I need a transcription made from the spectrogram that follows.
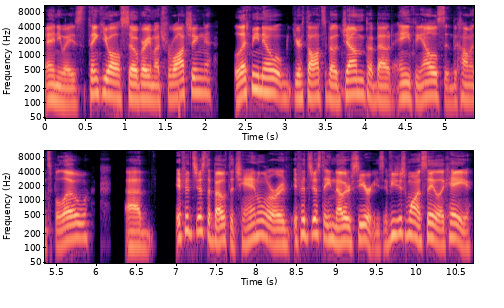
Anyways, thank you all so very much for watching. Let me know your thoughts about Jump, about anything else in the comments below. Uh, if it's just about the channel or if it's just another series. If you just want to say like, hey,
